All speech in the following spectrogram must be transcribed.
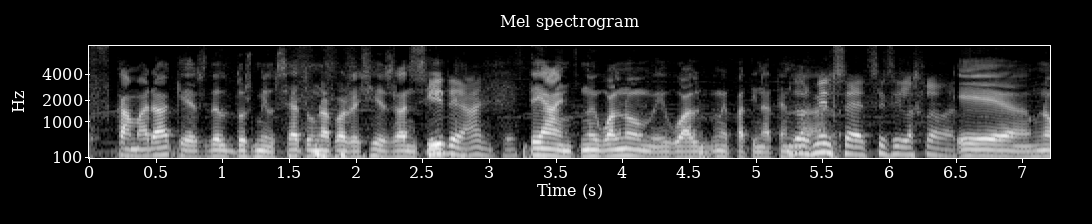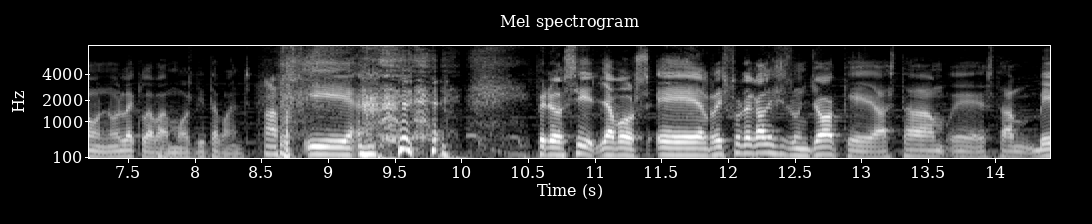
off-camera, que és del 2007, una cosa així, és antic. Sí, té anys, eh? Té anys, no, igual no, igual m'he patinat en 2007, sí, sí, l'has clavat. la... Eh, no, no l'he clavat, m'ho has dit abans. Ah. I, Però sí, llavors, eh, el Race for the Galaxy és un joc que està, eh, està bé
